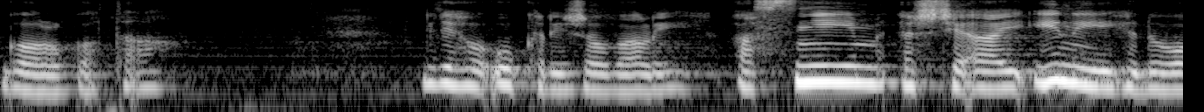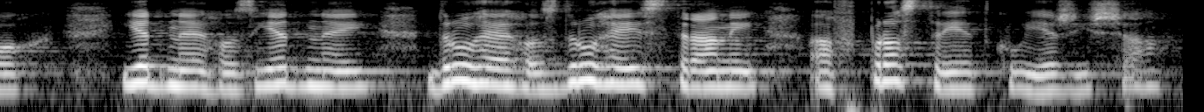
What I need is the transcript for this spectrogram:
Golgota kde ho ukrižovali a s ním ešte aj iných dvoch, jedného z jednej, druhého z druhej strany a v prostriedku Ježiša.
